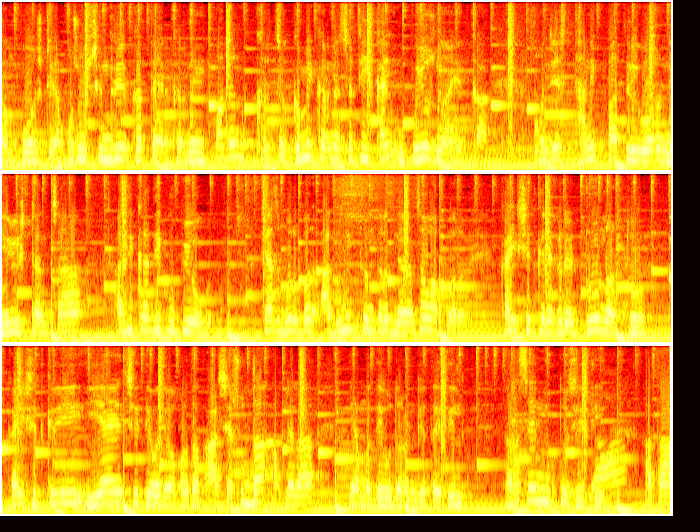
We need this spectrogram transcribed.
कंपोस्ट यापासून सेंद्रिय खत तयार करणे उत्पादन खर्च कमी करण्यासाठी काही उपाययोजना आहेत का? म्हणजे स्थानिक पातळीवर निविष्ठांचा अधिकाधिक उपयोग त्याचबरोबर आधुनिक तंत्रज्ञानाचा वापर. काही शेतकऱ्याकडे ड्रोन असतो काही शेतकरी ए आय शेतीमध्ये वापरतात. अशा सुद्धा आपल्याला यामध्ये उदाहरण घेता येतील. रसायनमुक्त शेती. आता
